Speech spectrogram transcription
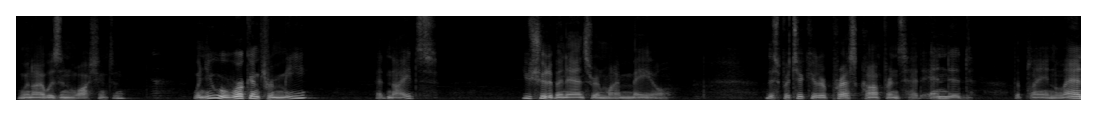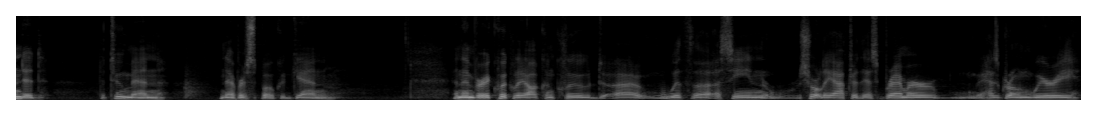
when I was in Washington? When you were working for me at nights? You should have been answering my mail. This particular press conference had ended, the plane landed, the two men never spoke again. And then, very quickly, I'll conclude uh, with a scene shortly after this. Brammer has grown weary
